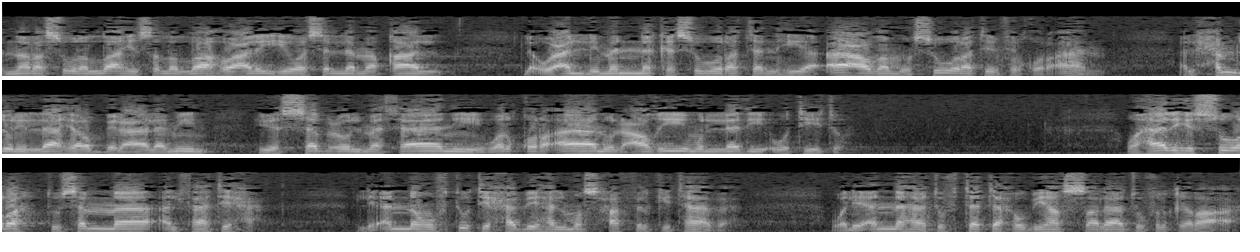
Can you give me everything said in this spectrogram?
أن رسول الله صلى الله عليه وسلم قال لأعلمنك سورة هي أعظم سورة في القرآن. الحمد لله رب العالمين هي السبع المثاني والقرآن العظيم الذي أوتيته. وهذه السورة تسمى الفاتحة لأنه افتتح بها المصحف في الكتابة ولأنها تفتتح بها الصلاة في القراءة.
